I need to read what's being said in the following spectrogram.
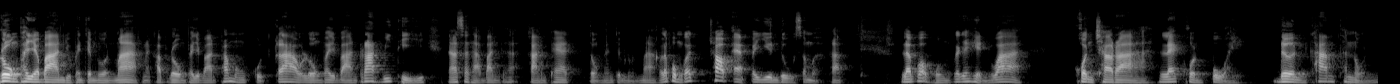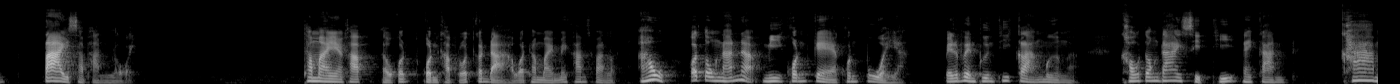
โรงพยาบาลอยู่เป็นจำนวนมากนะครับ โรงพยาบาลพระมงกุฎเกล้า โรงพยาบาลราชวิถีนะสถาบันการแพทย์ตรงนั้นจำนวนมาก แล้วผมก็ชอบแอบไปยืนดูเสมอครับ แล้วพอผมก็จะเห็นว่า คนชาราและคนป่วย เดินข้ามถนน ใต้สะพานลอยทำไมอะครับ เราก็คนขับรถก็ด่าว่าทำไมไม่ข้ามสะพานลอย เอ้า ก็ตรงนั้นอะมีคนแก่คนป่วยอะเป็นเป็นพื้นที่กลางเมืองอะเขาต้องได้สิทธิในการข้าม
